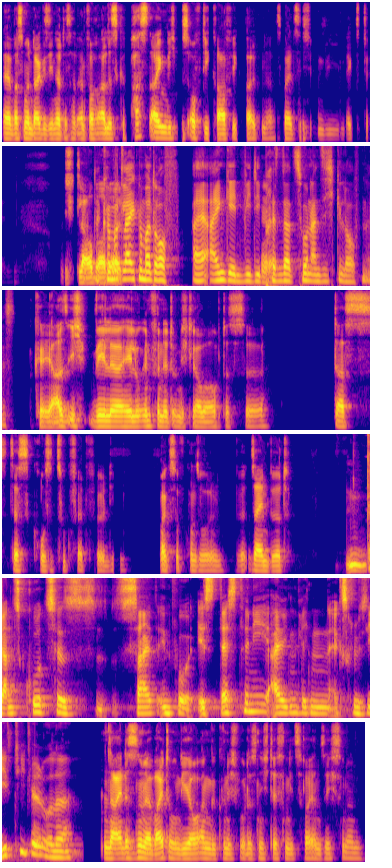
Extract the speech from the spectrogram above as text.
Äh, was man da gesehen hat, das hat einfach alles gepasst eigentlich, bis auf die Grafik halt. Ne? Das war jetzt nicht irgendwie Next Gen. Und ich glaube, da können wir gleich nochmal drauf äh, eingehen, wie die ja. Präsentation an sich gelaufen ist. Okay, ja, also ich wähle Halo Infinite und ich glaube auch, dass äh, das das große Zugpferd für die Microsoft-Konsolen sein wird. Ganz kurze Side-Info: Ist Destiny eigentlich ein Exklusivtitel oder? Nein, das ist nur eine Erweiterung, die auch angekündigt wurde. Das ist nicht Destiny 2 an sich, sondern.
